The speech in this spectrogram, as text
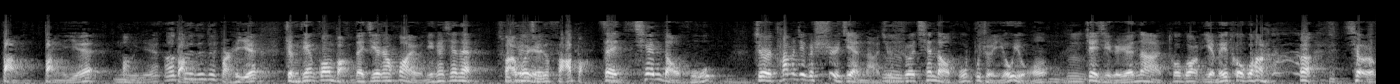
绑绑爷，绑爷啊，对对对，板爷，整天光膀在街上晃悠。你看现在法国人法绑在千岛湖，就是他们这个事件呢，就是说千岛湖不准游泳，这几个人呢脱光 也没脱光，就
